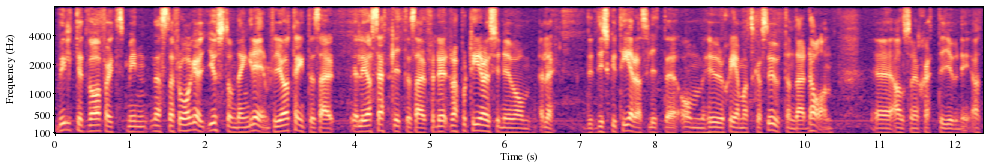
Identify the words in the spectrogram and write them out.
Vilket var faktiskt min nästa fråga, just om den grejen. För jag tänkte så här, eller jag har sett lite så här, för det rapporteras ju nu om, eller det diskuteras lite om hur schemat ska se ut den där dagen, eh, alltså den 6 juni. Att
